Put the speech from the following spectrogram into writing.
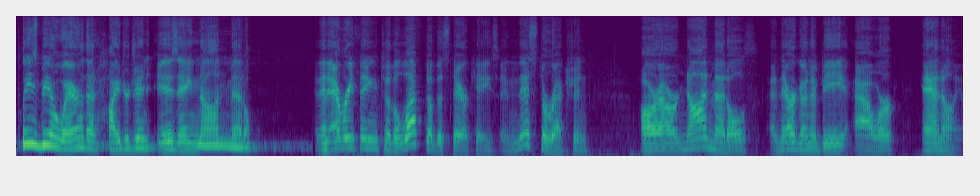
Please be aware that hydrogen is a nonmetal. And then everything to the left of the staircase in this direction are our nonmetals and they're going to be our anions.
